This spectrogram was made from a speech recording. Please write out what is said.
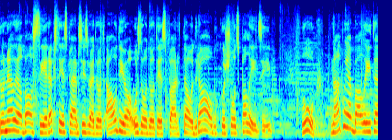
No neliela balss ieraksta iespējams izveidot audio, uzdodoties par tavu draugu, kurš lūdz palīdzību. Lūk, nākamajā ballītē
